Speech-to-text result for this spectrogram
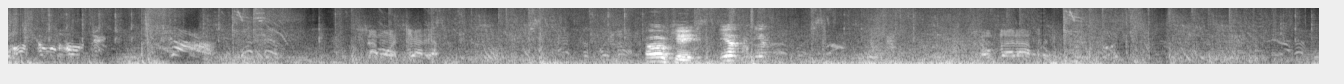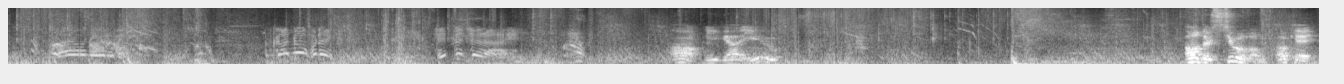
Hostile approaching. Someone get him. Okay, yep, yep. He got you. Oh, there's two of them. Okay.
